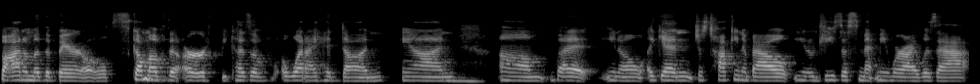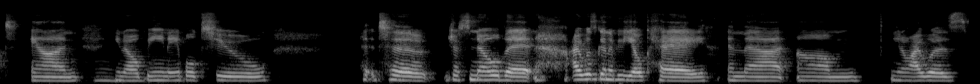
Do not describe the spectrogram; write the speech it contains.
bottom of the barrel, scum of the earth because of what I had done. And, mm-hmm. um, but, you know, again, just talking about, you know, Jesus met me where I was at and, mm-hmm. you know, being able to, to just know that I was going to be okay and that, um, you know, I was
